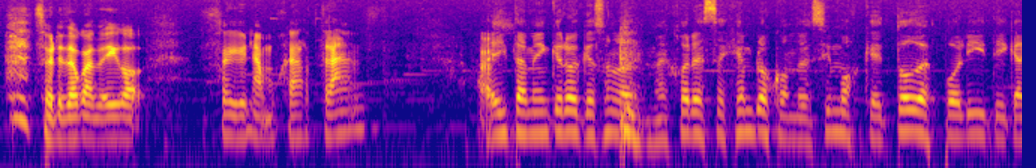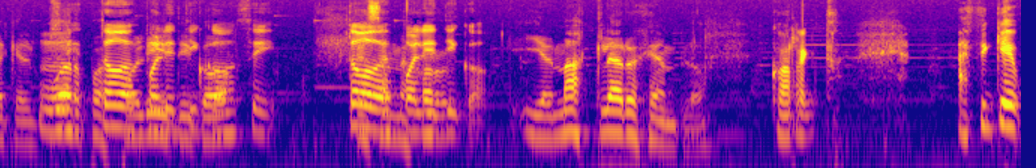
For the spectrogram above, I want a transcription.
Sobre todo cuando digo, soy una mujer trans. Ahí también creo que es uno de los mejores ejemplos cuando decimos que todo es política, que el cuerpo todo es es político. político, sí. Todo es mejor- político. Y el más claro ejemplo. Correcto. Así que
